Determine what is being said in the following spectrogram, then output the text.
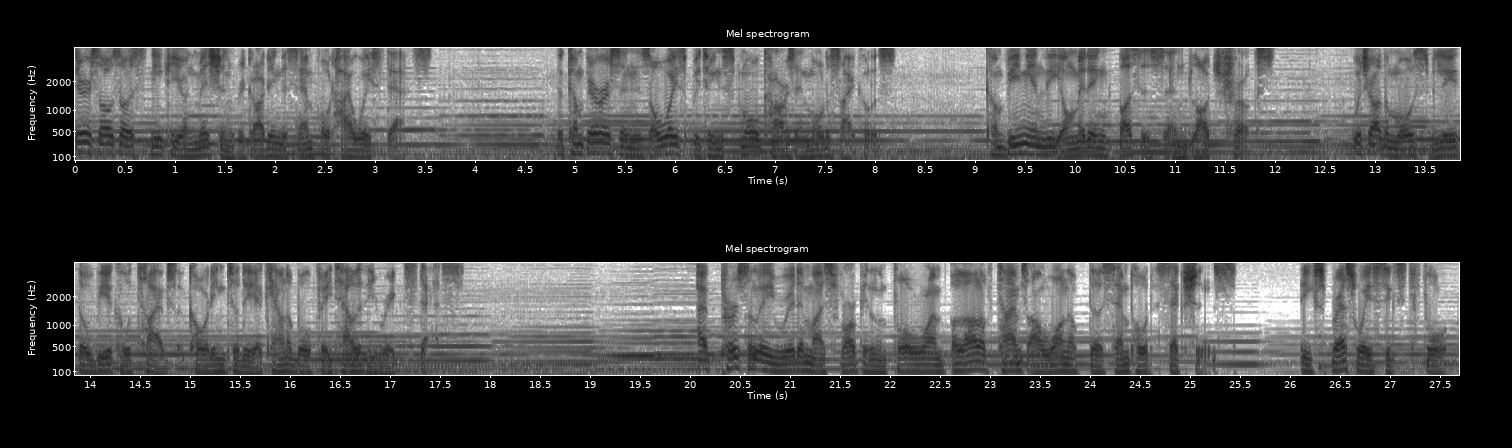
There is also a sneaky omission regarding the sampled highway stats. The comparison is always between small cars and motorcycles, conveniently omitting buses and large trucks, which are the most lethal vehicle types according to the accountable fatality rate stats. I've personally ridden my Svartpilen 401 a lot of times on one of the sampled sections, the Expressway 64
